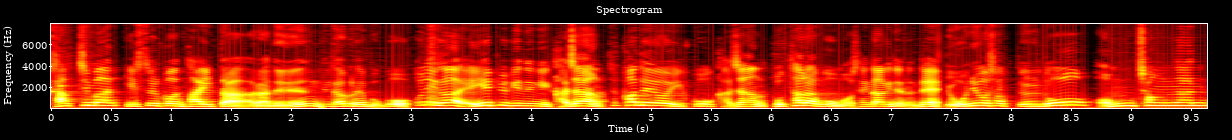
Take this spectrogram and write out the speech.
작지만 있을 건 다 있다라는 생각을 해보고 소니가 AF 기능이 가장 특화되어 있고 가장 좋다라고 뭐 생각이 되는데 요 녀석들도 엄청난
